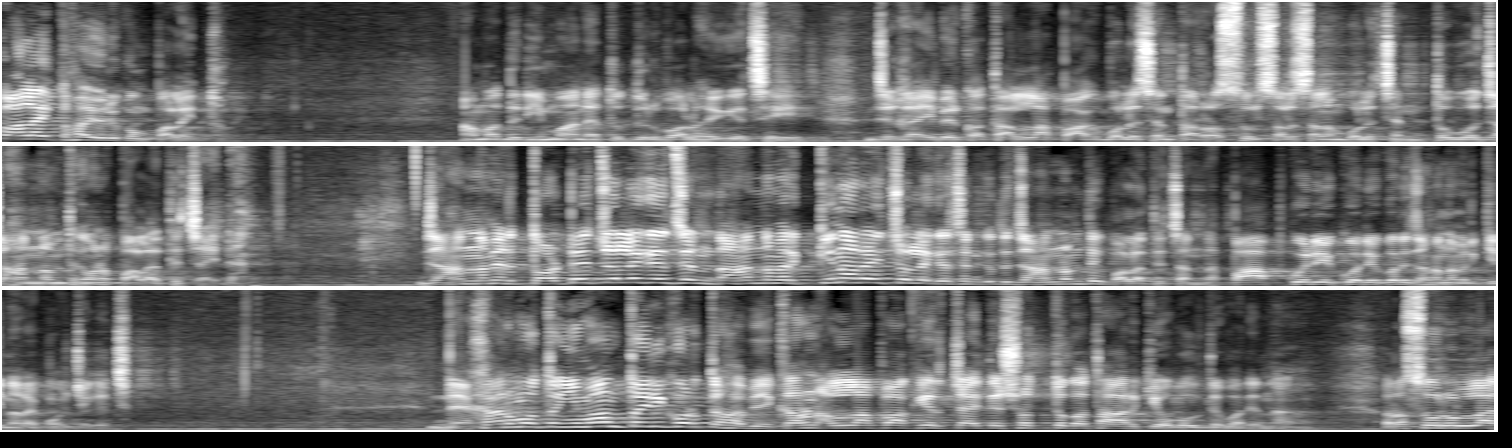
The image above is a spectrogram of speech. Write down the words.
পালাইতে হয়, ওইরকম পালাইতো। আমাদের ইমান এত দুর্বল হয়ে গেছে যে গাইবের কথা আল্লাহ পাক বলেছেন, তার রসুল সাল্লাহ সাল্লাম বলেছেন, তবুও জাহান্নাম থেকে আমরা পালাতে চাই না। জাহান্নামের তটে চলে গেছেন, জাহান্নামের কিনারায় চলে গেছেন, কিন্তু জাহান্নাম থেকে পালাতে চান না। পাপ করে করে করে জাহান্নামের কিনারায় পৌঁছে গেছে। দেখার মতো ইমান তৈরি করতে হবে, কারণ আল্লাহ পাকের চাইতে সত্য কথা আর কেউ বলতে পারে না। রসুল্লাহ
